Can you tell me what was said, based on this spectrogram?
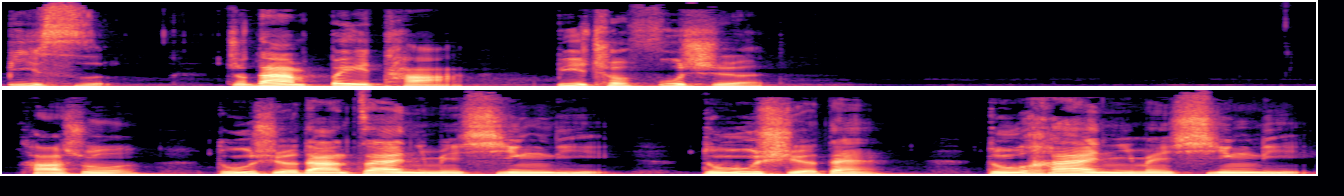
必死，这蛋被他必出腹蛇。”他说：“毒血蛋在你们心里，毒血蛋毒害你们心里，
